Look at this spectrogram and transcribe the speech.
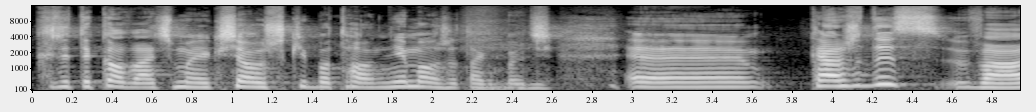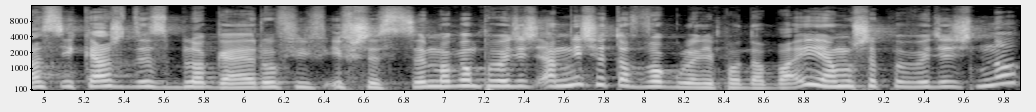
krytykować moje książki, bo to nie może tak być. E, każdy z was i każdy z blogerów i, i wszyscy mogą powiedzieć, a mnie się to w ogóle nie podoba. I ja muszę powiedzieć, no,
